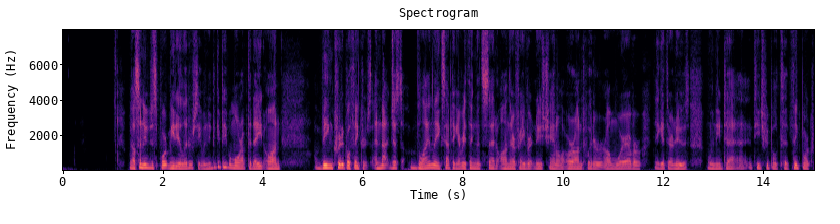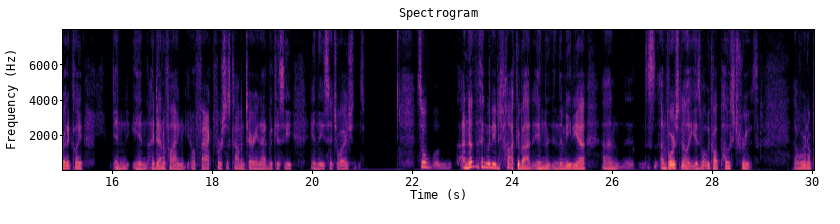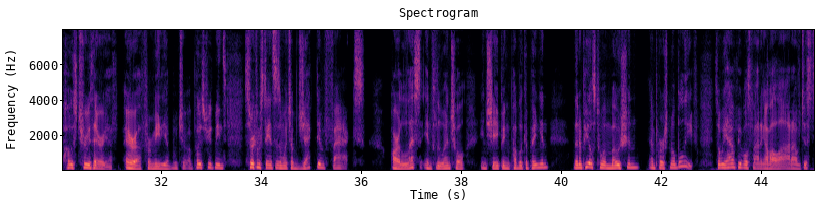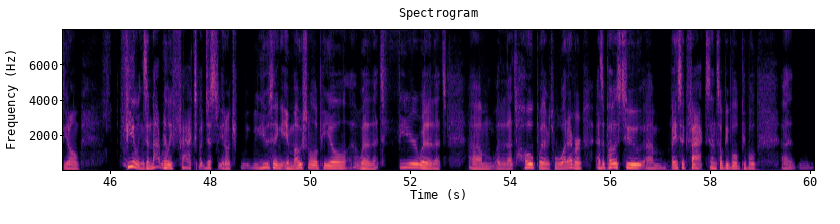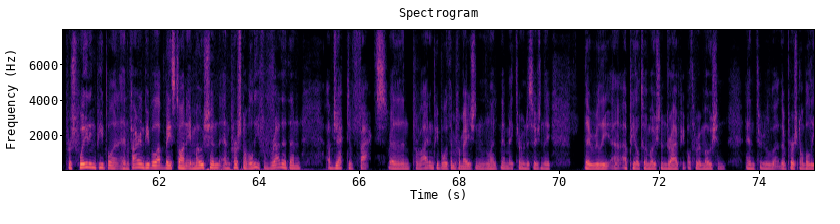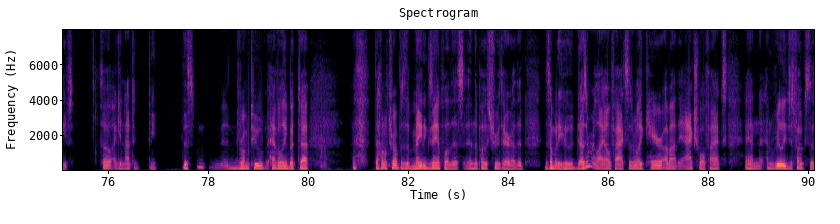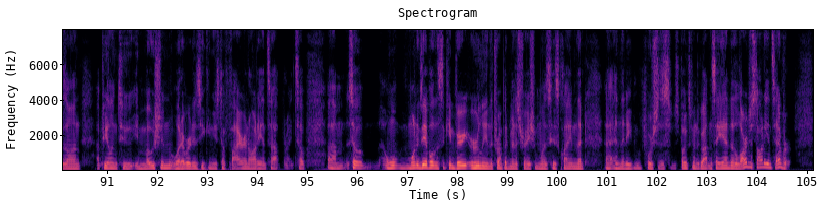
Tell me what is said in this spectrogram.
We also need to support media literacy. We need to get people more up to date on being critical thinkers and not just blindly accepting everything that's said on their favorite news channel or on Twitter or on wherever they get their news. We need to uh, teach people to think more critically in, in identifying, you know, fact versus commentary and advocacy in these situations. So another thing we need to talk about in, in the media, uh, unfortunately, is what we call post-truth. Uh, we're in a post-truth area era for media, which uh, post-truth means circumstances in which objective facts are less influential in shaping public opinion than appeals to emotion and personal belief. So we have people spouting off a lot of just, you know, feelings and not really facts, but just, you know, using emotional appeal, uh, whether that's fear, whether that's, um, whether that's hope, whether it's whatever, as opposed to, um, basic facts. And so people, people, uh, persuading people and, firing people up based on emotion and personal belief rather than objective facts, rather than providing people with information and letting them make their own decision. They, they really uh, appeal to emotion and drive people through emotion and through uh, their personal beliefs. So again, not to beat this drum too heavily, but uh, Donald Trump is the main example of this in the post-truth era that somebody who doesn't rely on facts, doesn't really care about the actual facts and, and really just focuses on appealing to emotion, whatever it is he can use to fire an audience up. Right. So, um, so one example of this that came very early in the Trump administration was his claim that, uh, and that he forced his spokesman to go out and say yeah, the largest audience ever,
